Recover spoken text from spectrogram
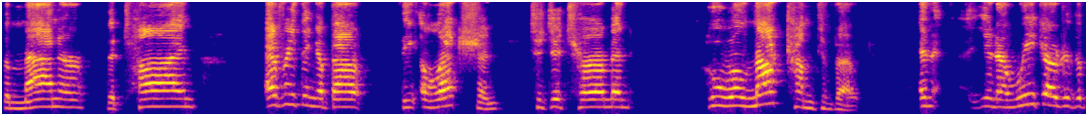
the manner, the time, everything about the election to determine who will not come to vote. And, you know, we go to the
